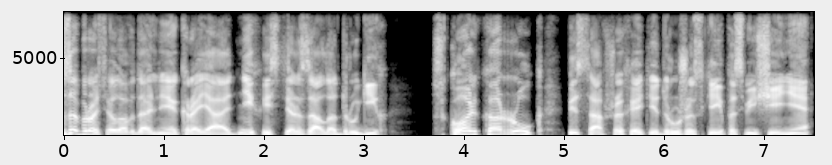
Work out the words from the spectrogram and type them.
забросила в дальние края одних и стерзала других. Сколько рук, писавших эти дружеские посвящения,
